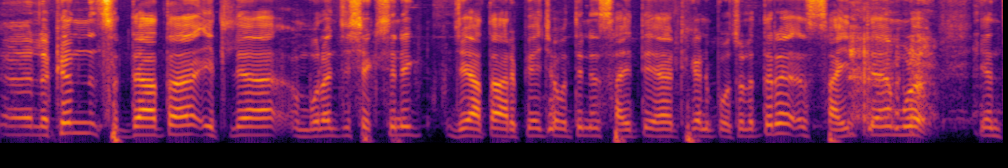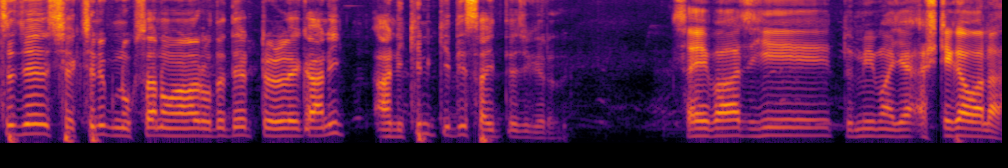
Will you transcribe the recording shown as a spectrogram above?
लखन सध्या आता इथल्या मुलांचे शैक्षणिक जे आता आर पी आयच्या वतीने साहित्य या ठिकाणी पोचवलं तर साहित्यामुळं यांचं जे शैक्षणिक नुकसान होणार होतं ते टळलं का? आणि आणखीन किती साहित्याची गरज आहे? साहेब आज ही तुम्ही माझ्या आष्टेगावाला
